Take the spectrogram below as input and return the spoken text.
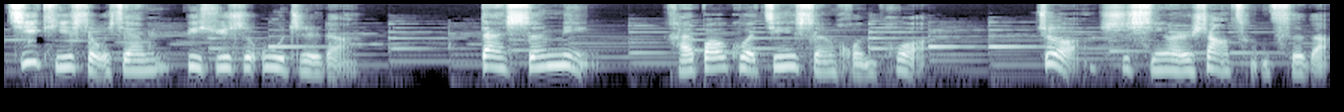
机体首先必须是物质的，但生命还包括精神魂魄，这是形而上层次的。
